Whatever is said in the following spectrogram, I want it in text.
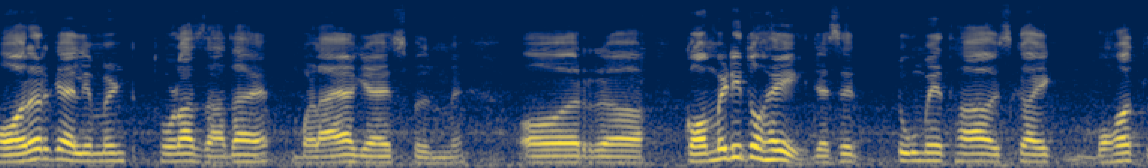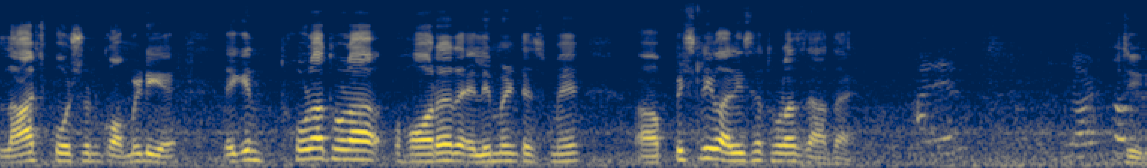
हॉरर का एलिमेंट थोड़ा ज़्यादा है बढ़ाया गया है इस फ़िल्म में। और कॉमेडी तो है ही जैसे टू में था इसका एक बहुत लार्ज पोर्शन कॉमेडी है लेकिन थोड़ा थोड़ा हॉरर एलिमेंट इसमें पिछली वाली से थोड़ा ज़्यादा है। जी।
